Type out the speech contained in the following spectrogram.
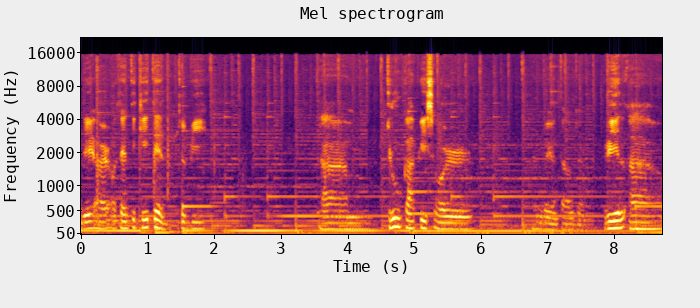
They are authenticated to be um, true copies or ano ba yung tawag doon? real um,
